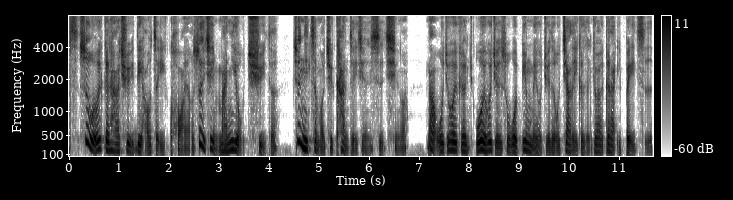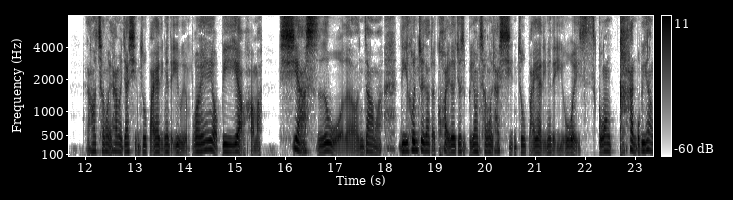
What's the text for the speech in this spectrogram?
子，所以我会跟他去聊这一块哦，所以其实蛮有趣的，就你怎么去看这件事情啊？那我就会跟我也会觉得说，我并没有觉得我嫁了一个人就要跟他一辈子。然后成为他们家行租百业里面的业务员，没有必要，好吗？吓死我了，你知道吗？离婚最大的快乐就是不用成为他行租百业里面的一位。光看我平常，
